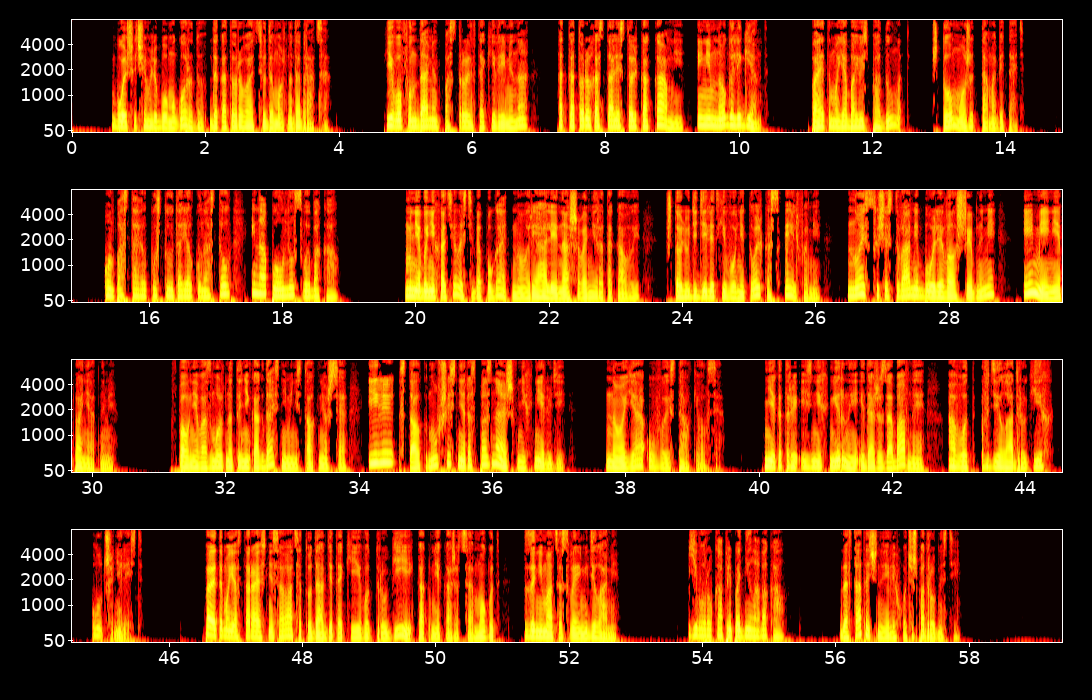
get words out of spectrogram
Больше, чем любому городу, до которого отсюда можно добраться. Его фундамент построен в такие времена, от которых остались только камни и немного легенд. Поэтому я боюсь подумать, что может там обитать». Он поставил пустую тарелку на стол и наполнил свой бокал. Мне бы не хотелось тебя пугать, но реалии нашего мира таковы, что люди делят его не только с эльфами, но и с существами более волшебными и менее понятными. Вполне возможно, ты никогда с ними не столкнешься, или, столкнувшись, не распознаешь в них нелюдей. Но я, увы, сталкивался. Некоторые из них мирные и даже забавные, а вот в дела других лучше не лезть. Поэтому я стараюсь не соваться туда, где такие вот другие, как мне кажется, могут заниматься своими делами. Его рука приподняла бокал. Достаточно или хочешь подробностей?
